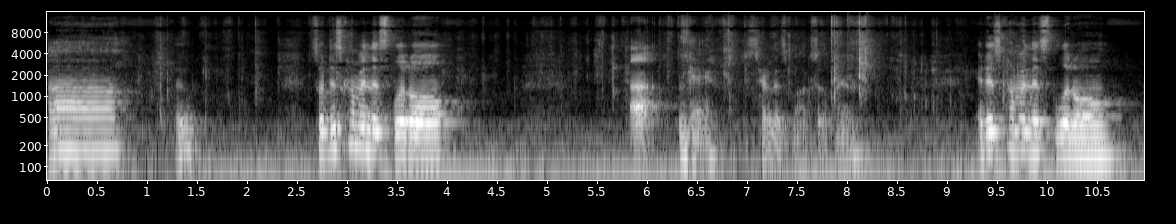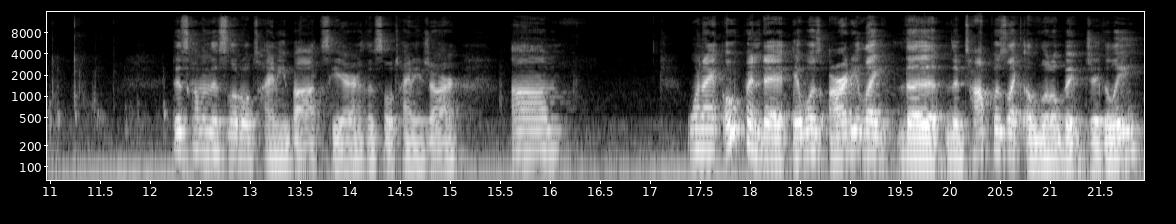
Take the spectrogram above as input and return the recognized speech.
Uh, ooh. So just come in this little, uh, okay, let's tear this box open. It does come in this little, this come in this little tiny box here, this little tiny jar. Um, when I opened it, it was already like the the top was like a little bit jiggly.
